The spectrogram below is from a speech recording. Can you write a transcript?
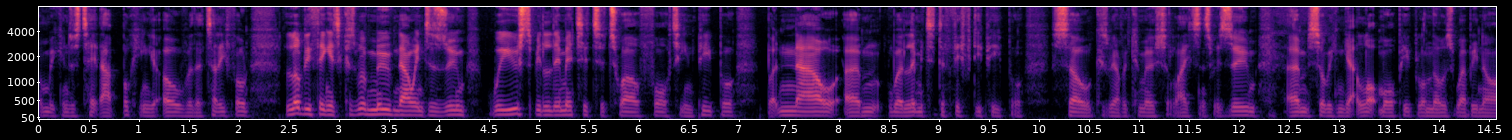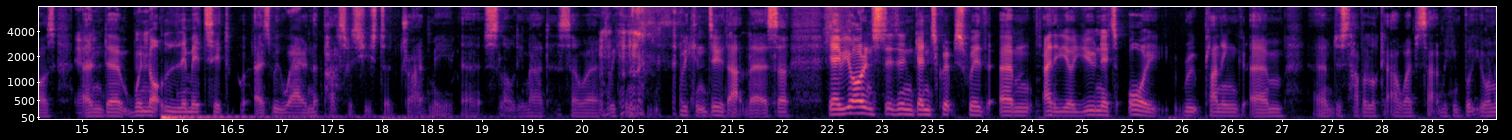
and we can just take that booking over the telephone. Lovely thing is because we've moved now into Zoom, we used to be limited to 12, 14 people, but now um, we're limited to 50 people. So because we have a commercial license with Zoom, um, so we can get a lot more people on those webinars, yeah. and um, we're not limited as we were in the past, which used to drive me uh, slowly mad. So uh, we can we can do that there. So yeah, if you're interested in getting scripts with um, either your unit or route planning, um, um, just have a look at our website and we can book you on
